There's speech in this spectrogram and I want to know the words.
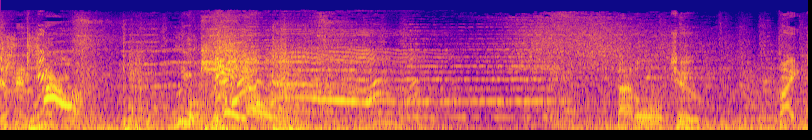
this is no! KO! Battle 2. Fight!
